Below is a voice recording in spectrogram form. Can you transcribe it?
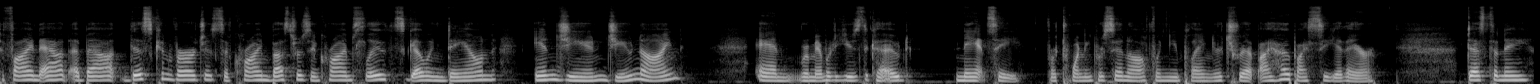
to find out about this convergence of crime busters and crime sleuths going down in June, June 9. And remember to use the code Nancy for 20% off when you plan your trip. I hope I see you there. Destiny,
